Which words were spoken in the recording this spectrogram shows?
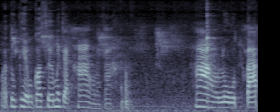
ปลาทูเค็มก็ซื้อมาจากห้างนะคะ ห้างลูตัด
